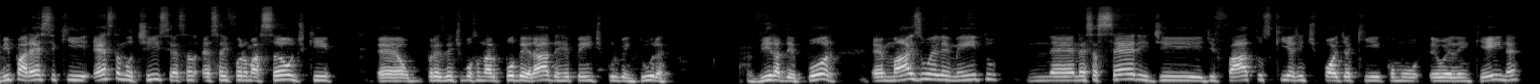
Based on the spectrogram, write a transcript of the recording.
me parece que esta notícia, essa, essa informação de que o presidente Bolsonaro poderá, de repente, porventura, vir a depor, é mais um elemento né, nessa série de, de fatos que a gente pode aqui, como eu elenquei, né?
